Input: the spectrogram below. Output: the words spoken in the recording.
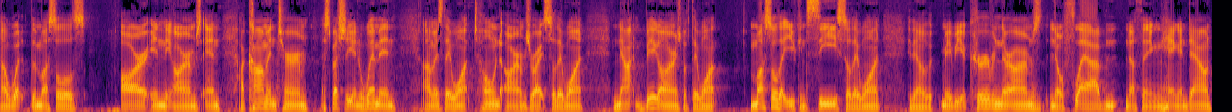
uh, what the muscles are in the arms, and a common term, especially in women, um, is they want toned arms, right? So they want not big arms, but they want muscle that you can see. So they want, you know, maybe a curve in their arms, no flab, nothing hanging down.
